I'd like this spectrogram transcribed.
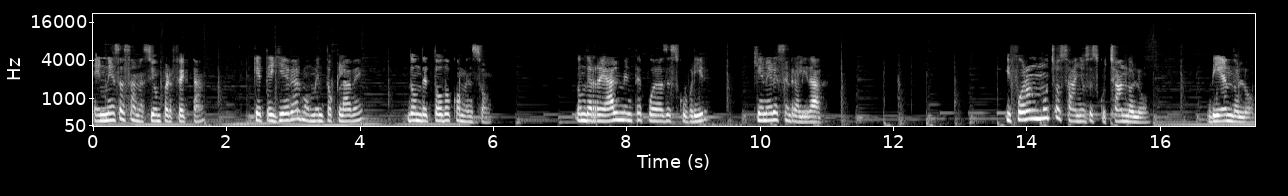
en esa sanación perfecta que te lleve al momento clave donde todo comenzó, donde realmente puedas descubrir quién eres en realidad. Y fueron muchos años escuchándolo, viéndolo,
